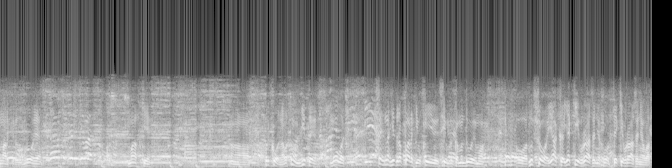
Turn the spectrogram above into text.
маркери зброї, маски. А, Прикольно. В основному діти, молодь. Це на гідропаркі в Києві всім рекомендуємо. От. Ну що, як, які враження, хлопці, які враження у вас?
